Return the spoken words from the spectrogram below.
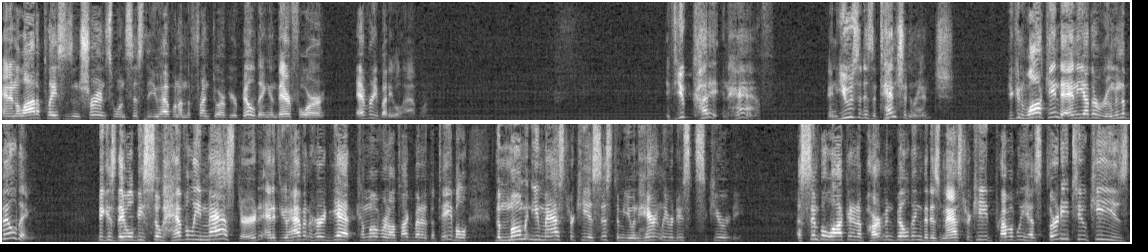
and in a lot of places insurance will insist that you have one on the front door of your building, and therefore everybody will have one. If you cut it in half and use it as a tension wrench, you can walk into any other room in the building because they will be so heavily mastered. And if you haven't heard yet, come over and I'll talk about it at the table. The moment you master key a system, you inherently reduce its security. A simple lock in an apartment building that is master keyed probably has 32 keys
